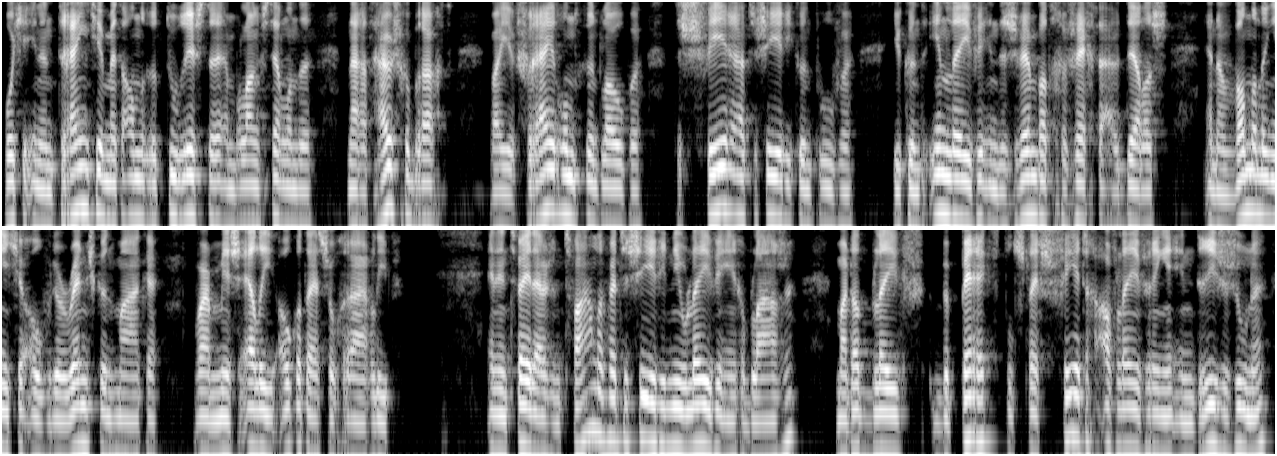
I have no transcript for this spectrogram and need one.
word je in een treintje met andere toeristen en belangstellenden naar het huis gebracht, waar je vrij rond kunt lopen, de sfeer uit de serie kunt proeven, je kunt inleven in de zwembadgevechten uit Dallas en een wandelingetje over de ranch kunt maken, waar Miss Ellie ook altijd zo graag liep. En in 2012 werd de serie nieuw leven ingeblazen, maar dat bleef beperkt tot slechts 40 afleveringen in drie seizoenen,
